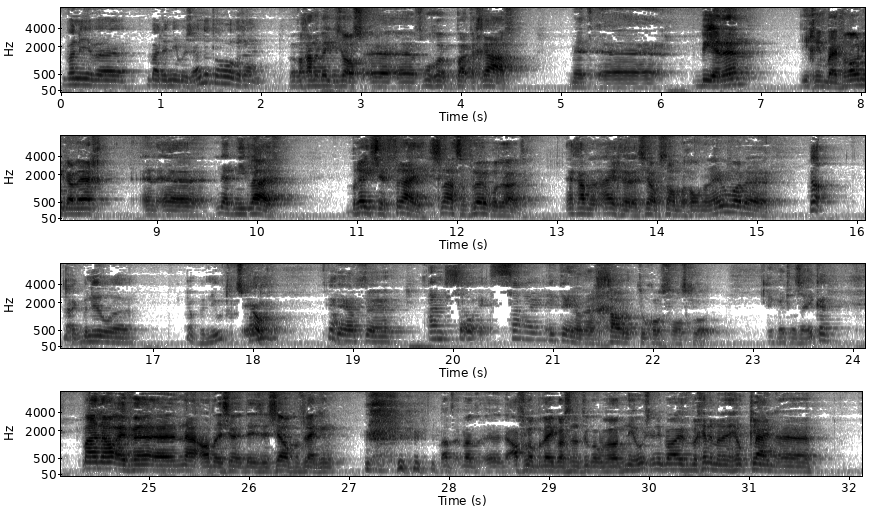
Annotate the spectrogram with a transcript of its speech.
wanneer we bij de nieuwe zender te horen zijn. Maar we gaan een beetje zoals eh, eh, vroeger Bart de Graaf met eh, BNN. Die ging bij Veronica weg en eh, net niet live. Breekt zich vrij, slaat zijn vleugels uit. En gaat een eigen zelfstandige ondernemer worden. Ja, nou, ik ben heel eh, benieuwd, Ik gespannen. Ik denk dat, eh, I'm so excited. ik denk dat er een gouden toekomst voor ons gloort. Ik weet wel zeker. Maar nou even, na al deze, deze zelfbevlekking. wat, wat, eh, de afgelopen week was er natuurlijk ook wel wat nieuws. En ik wil even beginnen met een heel klein, eh,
